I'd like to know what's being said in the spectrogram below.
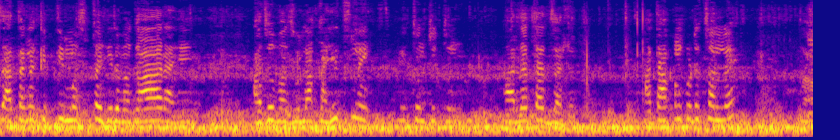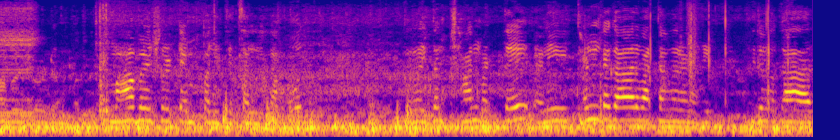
जाताना किती मस्त हिरवगार आहे. आजूबाजूला काहीच नाही इथून तिथून. अर्धा तास झालं. आता आपण कुठे चाललोय? महाबळेश्वर टेम्पल इथे चाललेलो आहोत. तर एकदम छान वाटतंय आणि थंडगार वातावरण आहे. हिरवगार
